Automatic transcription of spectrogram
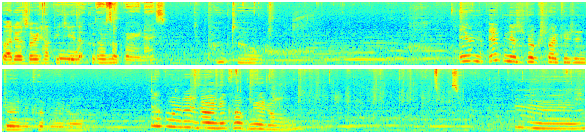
was very happy to get that those cooking. look very nice. Prompto. Even Ignis looks like he's enjoying the cup noodle. Everyone's enjoying the cup noodle. Hmm.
